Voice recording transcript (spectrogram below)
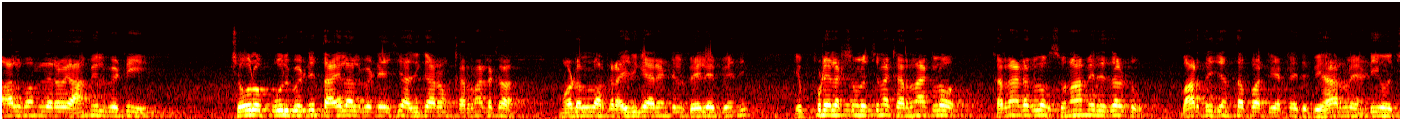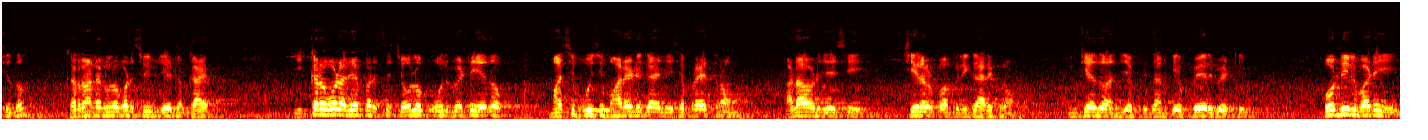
నాలుగు వందల ఇరవై హామీలు పెట్టి చెవులో పూలు పెట్టి తాయిలాలు పెట్టేసి అధికారం కర్ణాటక మోడల్లో అక్కడ ఐదు గ్యారంటీలు ఫెయిల్ అయిపోయింది. ఎప్పుడు ఎలక్షన్లు వచ్చినా కర్ణాటకలో కర్ణాటకలో tsunami result Bharatiya Janata Party ఎట్లయితే బీహార్లో ఎన్డీఏ వచ్చిందో కర్ణాటకలో కూడా స్వీప్ చేయడం ఖాయం. ఇక్కడ కూడా అదే పరిస్థితి చెవులో పూలు పెట్టి ఏదో మసిపూసి మారేడుకాయ చేసే ప్రయత్నం హడావుడి చేసి చీరల పంపిణీ కార్యక్రమం ఇంకేదో అని చెప్పి దానికి పేరు పెట్టి పోటీలు పడి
